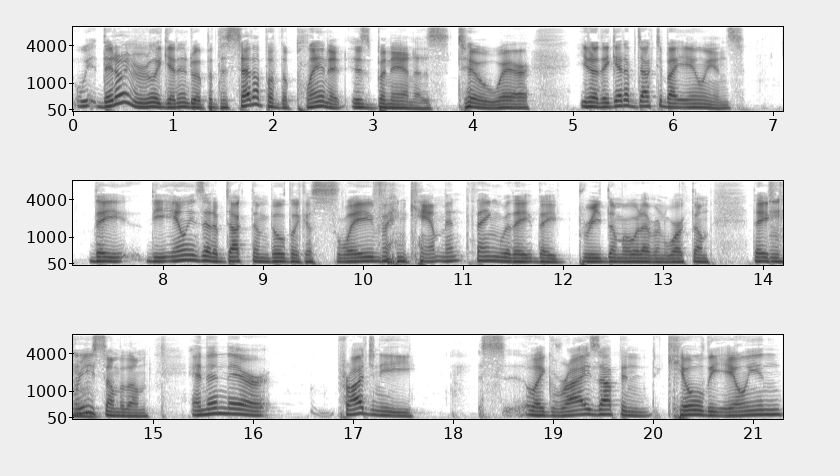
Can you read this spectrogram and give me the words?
We, they don't even really get into it, but the setup of the planet is bananas too. Where, you know, they get abducted by aliens. They the aliens that abduct them build like a slave encampment thing where they they breed them or whatever and work them. They mm-hmm. freeze some of them, and then their progeny like rise up and kill the alien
